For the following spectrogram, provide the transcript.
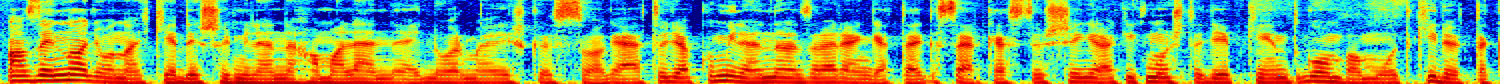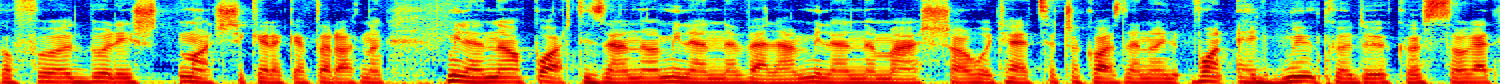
az egy nagyon nagy kérdés, hogy mi lenne, ha ma lenne egy normális közszolgálat, hogy akkor mi lenne ezzel a rengeteg szerkesztőséggel, akik most egyébként gombamód kinőttek a földből, és nagy sikereket aratnak. Mi lenne a partizánnal, mi lenne velem, mi lenne mással, hogyha egyszer csak az lenne, hogy van egy működő közszolgálat.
